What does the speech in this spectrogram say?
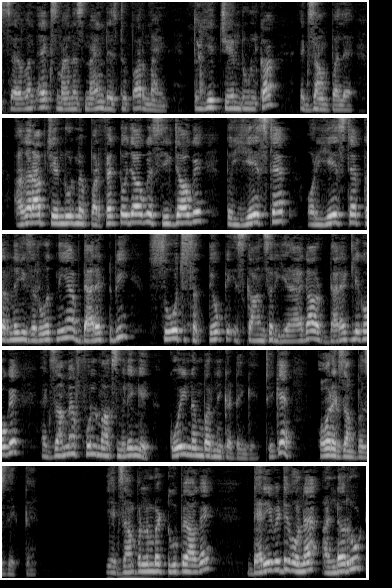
seven x minus nine raise to power nine तो ये चेन रूल का एग्ज़ाम्पल है। अगर आप चेन रूल में परफेक्ट हो जाओगे, सीख जाओगे तो ये स्टेप और ये स्टेप करने की ज़रूरत नहीं है। आप डायरेक्ट भी सोच सकते हो कि इसका आंसर ये आएगा और डायरेक्ट लिखोगे। एग्ज़ाम में फुल मार्क्स मिलेंगे, कोई नंबर नहीं कटेंगे, ठीक है? और एग्जाम्पल्स देखते हैं। ये एग्ज़ाम्पल नंबर टू पे आ गए। डेरिवेटिव होना है अंडर रूट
